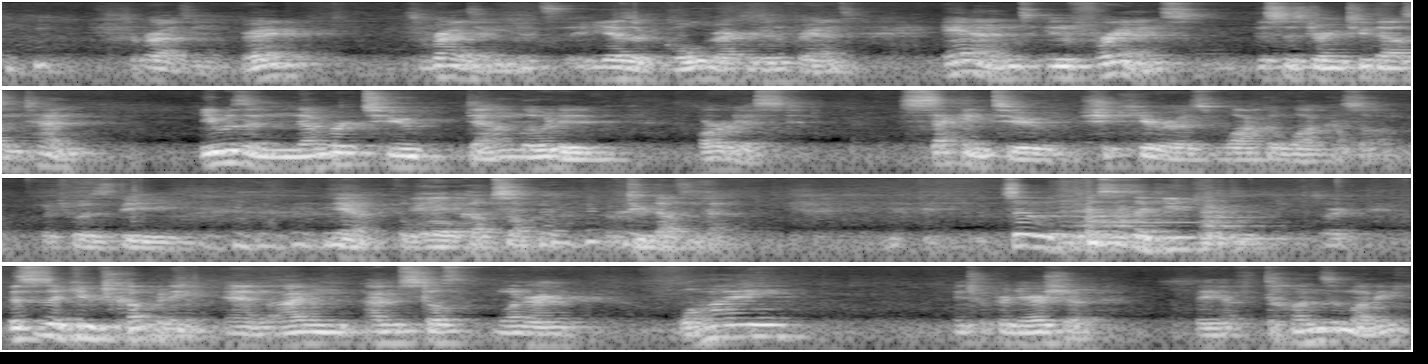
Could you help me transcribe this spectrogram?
Surprising, right? Surprising. It's, he has a gold record in France. And in France, this is during 2010, he was a number two downloaded artist, second to Shakira's Waka Waka song, which was the, you know, the World Cup song of 2010. So this is a huge, this is a huge company, and I'm I'm still wondering why entrepreneurship. They have tons of money,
